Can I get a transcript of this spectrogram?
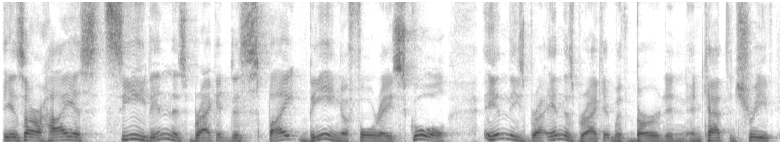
is our highest seed in this bracket, despite being a 4A school in these in this bracket with Byrd and, and Captain Shreve.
